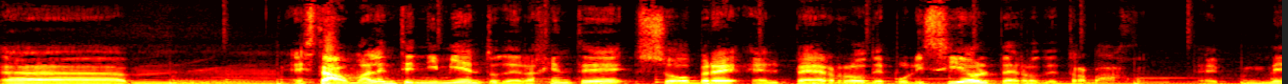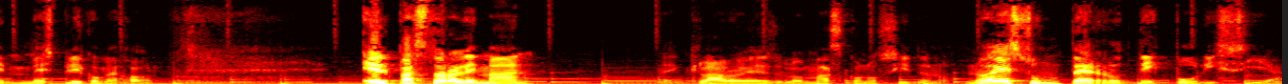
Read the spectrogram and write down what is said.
uh, está un malentendimiento de la gente sobre el perro de policía o el perro de trabajo. Eh, me, explico mejor. El pastor alemán, eh, claro, es lo más conocido, ¿no? No es un perro de policía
